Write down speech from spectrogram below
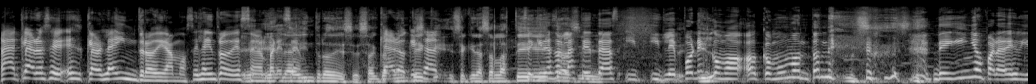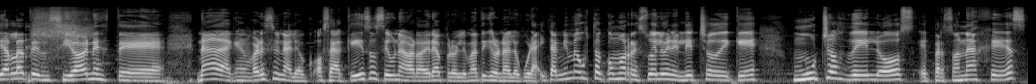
Ah, claro, ese, es, claro, es la intro, digamos. Es la intro de ese, me es parece. la intro de ese, exactamente. Claro, que ella que se quiere hacer las tetas. Se quiere hacer las tetas y, y le ponen y- como, oh, como un montón de, de guiños para desviar la atención. Este, nada, que me parece una locura. O sea, que eso sea una verdadera problemática era una locura. Y también me gusta cómo resuelven el hecho de que muchos de los eh, personajes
